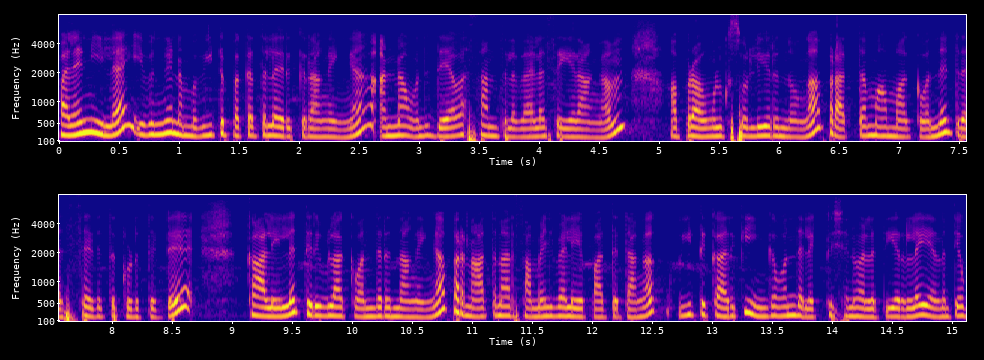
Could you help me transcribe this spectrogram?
பழனியில் இவங்க நம்ம வீட்டு பக்கத்தில் இருக்கிறாங்க இங்கே. அண்ணா வந்து தேவஸ்தானத்தில் வேலை செய்கிறாங்க அப்புறம் அவங்களுக்கு சொல்லியிருந்தோங்க. அப்புறம் அத்தை மாமாவுக்கு வந்து ட்ரெஸ் எடுத்து கொடுத்துட்டு காலையில் திருவிழாக்கு வந்திருந்தாங்க இங்கே. அப்புறம் நாத்தனார் சமையல் வேலையை பார்த்துட்டாங்க. வீட்டுக்காருக்கு இங்கே வந்து எலக்ட்ரிஷியன் வேலை தீரல. என்னத்தையோ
